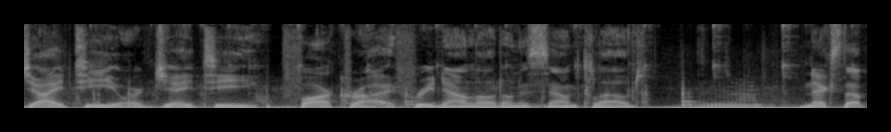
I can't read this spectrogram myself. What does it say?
JT or JT Far Cry free download on his SoundCloud. Next up,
